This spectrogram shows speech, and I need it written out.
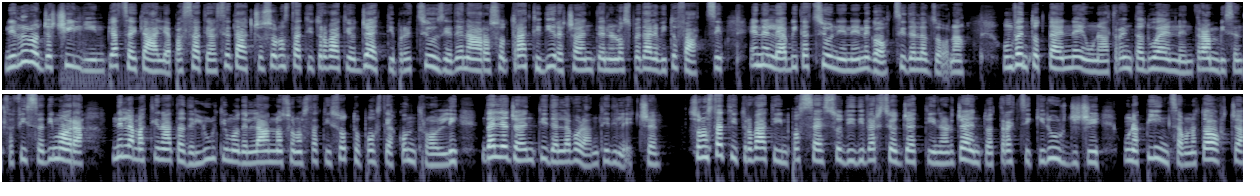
Nei loro giacigli in Piazza Italia, passati al setaccio, sono stati trovati oggetti preziosi e denaro sottratti di recente nell'ospedale Vito Fazzi e nelle abitazioni e nei negozi della zona. Un 28enne e una 32enne, entrambi senza fissa dimora, nella mattinata dell'ultimo dell'anno sono stati sottoposti a controlli dagli agenti della Volante di Lecce. Sono stati trovati in possesso di diversi oggetti in argento, attrezzi chirurgici, una pinza, una torcia,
